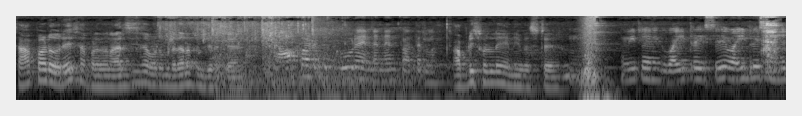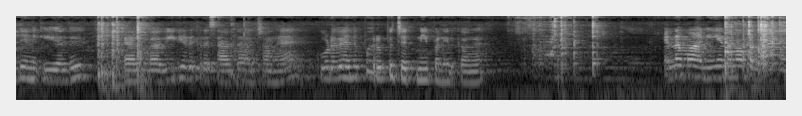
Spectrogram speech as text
சாப்பாடு ஒரே சாப்பாடு தானே அரிசி சாப்பாடு மட்டும் தானே செஞ்சிருக்கேன் சாப்பாடுக்கு கூட என்னென்னு பாத்துடலாம் அப்படி சொல்லு நீ ஃபர்ஸ்ட் வீட்டில் எனக்கு ஒயிட் ரைஸ் ஒயிட் ரைஸ் வந்துட்டு இன்னைக்கு வந்து நம்ம வீடியோ எடுக்கிற சார் தான் வச்சாங்க. கூடவே வந்து பருப்பு சட்னி பண்ணியிருக்காங்க. என்னம்மா நீ என்னம்மா பண்ணாங்க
